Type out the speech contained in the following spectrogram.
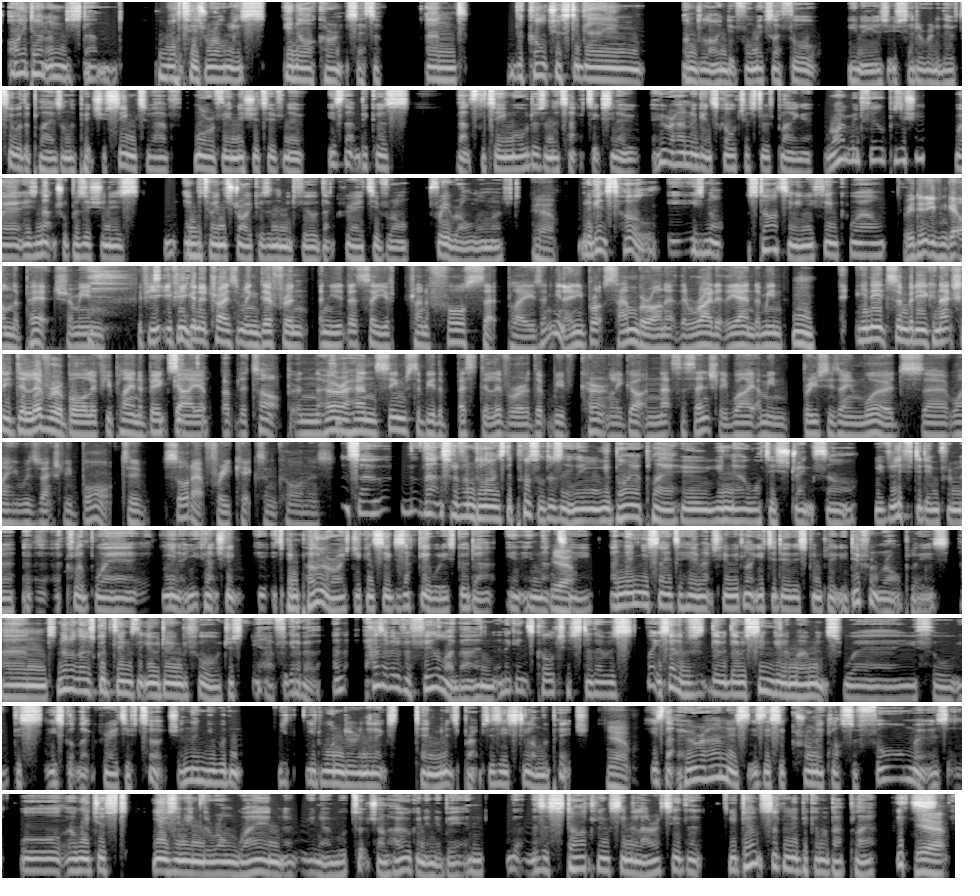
I don't understand what his role is in our current setup, and the Colchester game underlined it for me because I thought you know, as you said already, there were two other players on the pitch who seemed to have more of the initiative. Now, is that because that's the team orders and the tactics? You know, Hourihane against Colchester was playing a right midfield position, where his natural position is in between the strikers and the midfield, that creative role, free role almost. Yeah. But against Hull, he's not starting, and you think, well, We didn't even get on the pitch. I mean, if you if you're going to try something different, and you let's say you're trying to force set plays, and you know, he brought Samba on at the right at the end. I mean, Mm. You need somebody who can actually deliver a ball if you're playing a big guy up, up the top. And Hourihane seems to be the best deliverer that we've currently got, and that's essentially why. I mean, Bruce's own words, uh, why he was actually bought to sort out free kicks and corners. So that sort of underlines the puzzle, doesn't it? You buy a player who you know what his strengths are. You've lifted him from a, a, a club where you know you can actually. It's been polarized. You can see exactly what he's good at in, in that Yeah. team. And then you say to him, "Actually, we'd like you to do this completely different role, please." And none of those good things that you were doing before, just you know, forget about that. And it has a bit of a feel like that. And, and against Colchester, there was, like you said, there was there, there were singular moments where you thought this he's got that creative touch, and then you wouldn't you'd, you'd wonder in the next 10 minutes perhaps is he still on the pitch Yeah. is that Hourihane is is this a chronic loss of form is, or are we just using him the wrong way and uh, you know we'll touch on Hogan in a bit and th- there's a startling similarity that you don't suddenly become a bad player it's Yeah.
